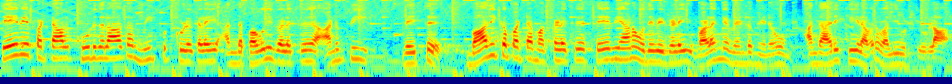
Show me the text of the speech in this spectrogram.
தேவைப்பட்டால் கூடுதலாக மீட்பு குழுக்களை அந்த பகுதிகளுக்கு அனுப்பி வைத்து பாதிக்கப்பட்ட மக்களுக்கு தேவையான உதவிகளை வழங்க வேண்டும் எனவும் அந்த அறிக்கையில் அவர் வலியுறுத்தியுள்ளார்.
